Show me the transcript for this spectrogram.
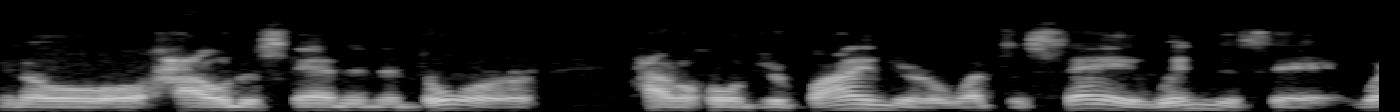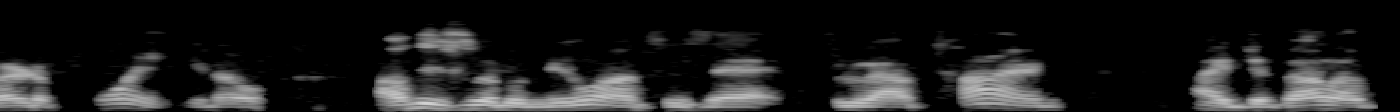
you know, how to stand in a door, how to hold your binder, what to say, when to say it, where to point, you know, all these little nuances that throughout time I developed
